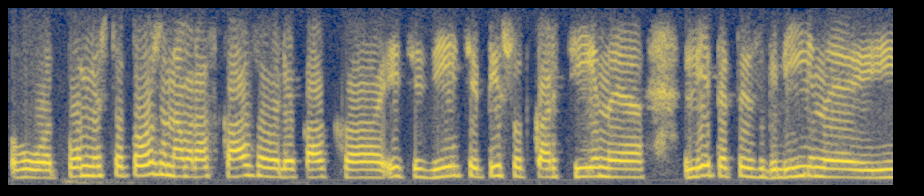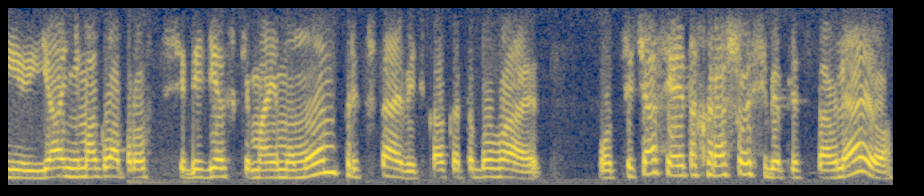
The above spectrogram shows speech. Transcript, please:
Вот. Помню, что тоже нам рассказывали, как э, эти дети пишут картины, лепят из глины, и я не могла просто себе детским моим умом представить, как это бывает. Вот сейчас я это хорошо себе представляю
